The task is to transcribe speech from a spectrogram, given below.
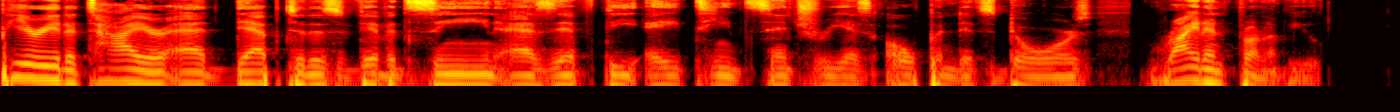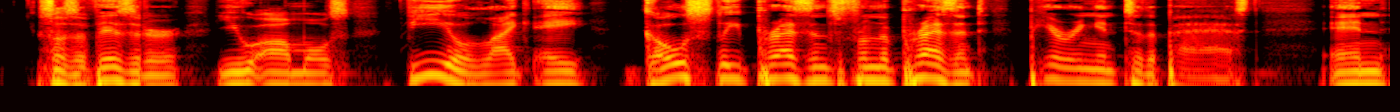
period attire add depth to this vivid scene as if the 18th century has opened its doors right in front of you. So as a visitor, you almost feel like a ghostly presence from the present peering into the past. In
